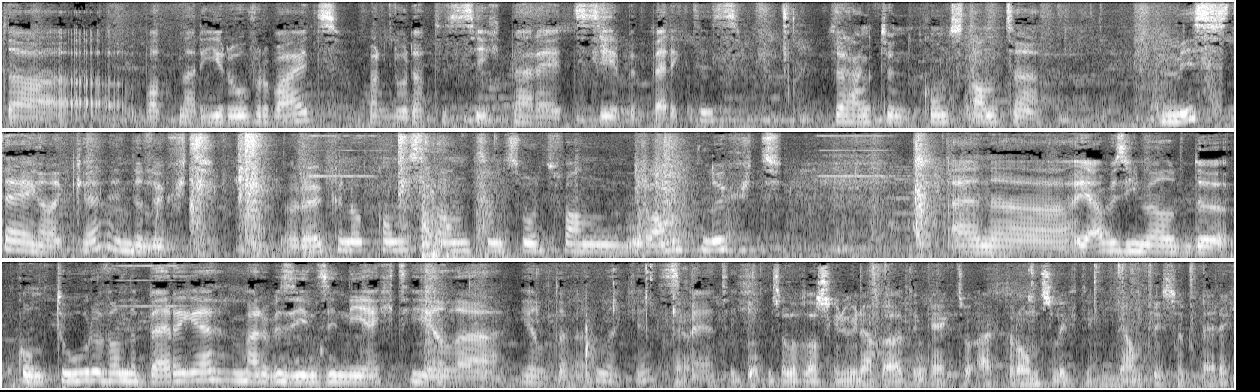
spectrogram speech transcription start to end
dat wat naar hier overwaait, waardoor dat de zichtbaarheid zeer beperkt is. Er hangt een constante mist eigenlijk hè, in de lucht. We ruiken ook constant een soort van brandlucht. En uh, ja, we zien wel de contouren van de bergen, maar we zien ze niet echt heel, uh, heel duidelijk. Hè. Spijtig. Ja. Zelfs als je nu naar buiten kijkt, zo achter ons ligt een gigantische berg.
